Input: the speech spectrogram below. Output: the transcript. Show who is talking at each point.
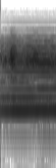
Speaker 1: Thank you.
